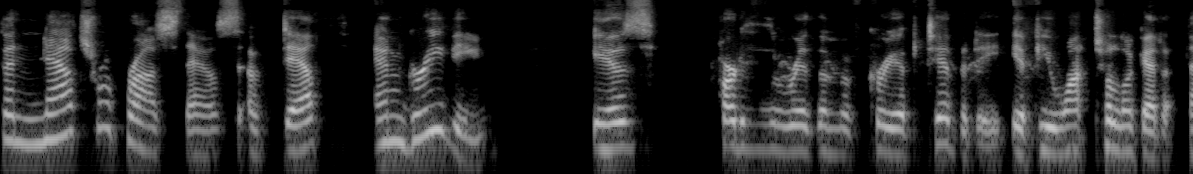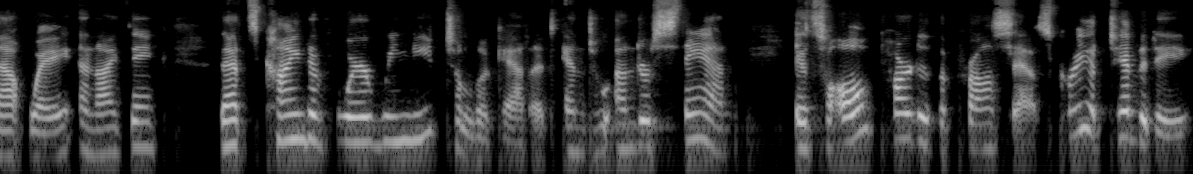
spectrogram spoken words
the natural process of death and grieving is part of the rhythm of creativity, if you want to look at it that way. And I think that's kind of where we need to look at it and to understand it's all part of the process. Creativity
